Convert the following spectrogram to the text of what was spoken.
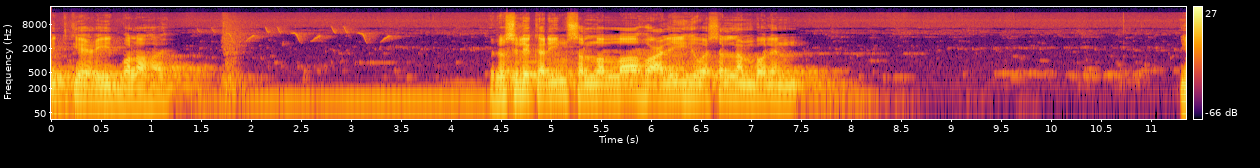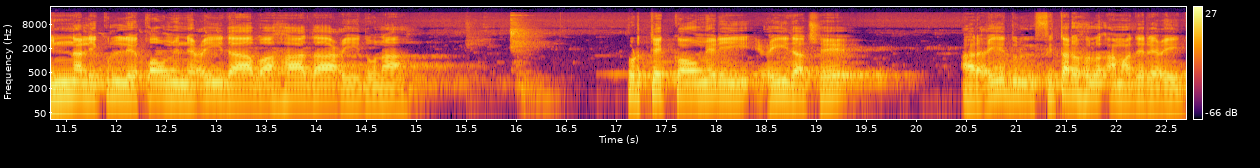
ঈদকে ঈদ বলা হয়। রসুল করিম সাল্লাহ আলী ওয়াসাল্লাম বলেন, ইন্না লিকুল্লে কৌমিন ঈদা ওয়াহাদা ঈদুনা। প্রত্যেক কৌমেরই ঈদ আছে, আর ঈদুল ফিতর হল আমাদের ঈদ।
